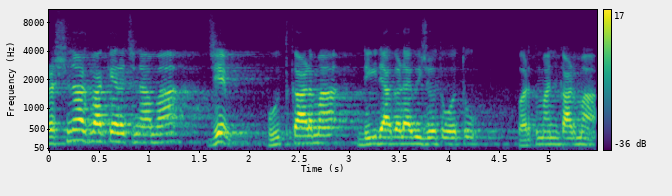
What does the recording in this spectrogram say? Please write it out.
પ્રશ્નાર્થ વાક્ય રચનામાં જેમ ભૂતકાળમાં દીડ આગળ આવી જતું હતું વર્તમાન કાળમાં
